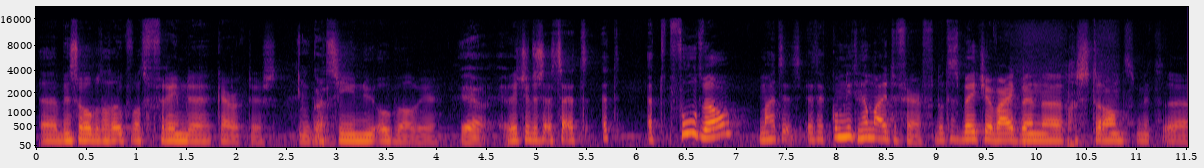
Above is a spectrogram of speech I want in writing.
eh Mr. Robot had ook wat vreemde characters. Dat zie je nu ook wel weer. Ja. Weet je, dus het, het, het, het voelt wel, maar het, het, het komt niet helemaal uit de verf. Dat is een beetje waar ik ben eh, gestrand met eh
